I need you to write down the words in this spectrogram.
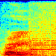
Graham.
